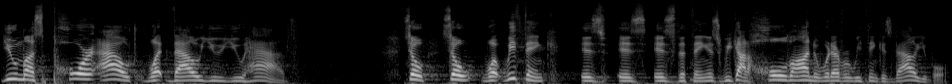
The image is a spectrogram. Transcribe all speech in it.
you must pour out what value you have. So, so what we think is, is, is the thing is we got to hold on to whatever we think is valuable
